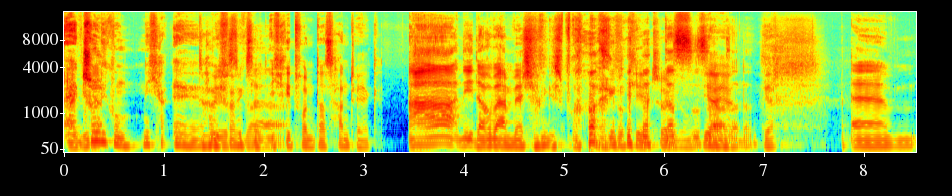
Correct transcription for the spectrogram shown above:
Entschuldigung, nicht, äh, habe ich verwechselt. Ich rede von das Handwerk. Ah, nee, darüber haben wir schon gesprochen. Okay, Entschuldigung. Das ist ja, was ja, anderes. ja. Ähm,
